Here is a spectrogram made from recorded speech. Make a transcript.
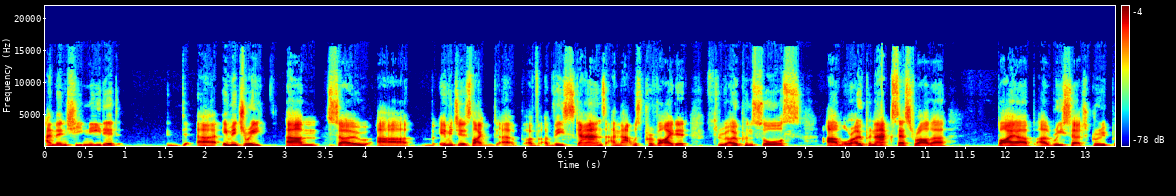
And then she needed uh, imagery, um, so uh, images like uh, of, of, these scans, and that was provided through open source um, or open access rather by a, a, research group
